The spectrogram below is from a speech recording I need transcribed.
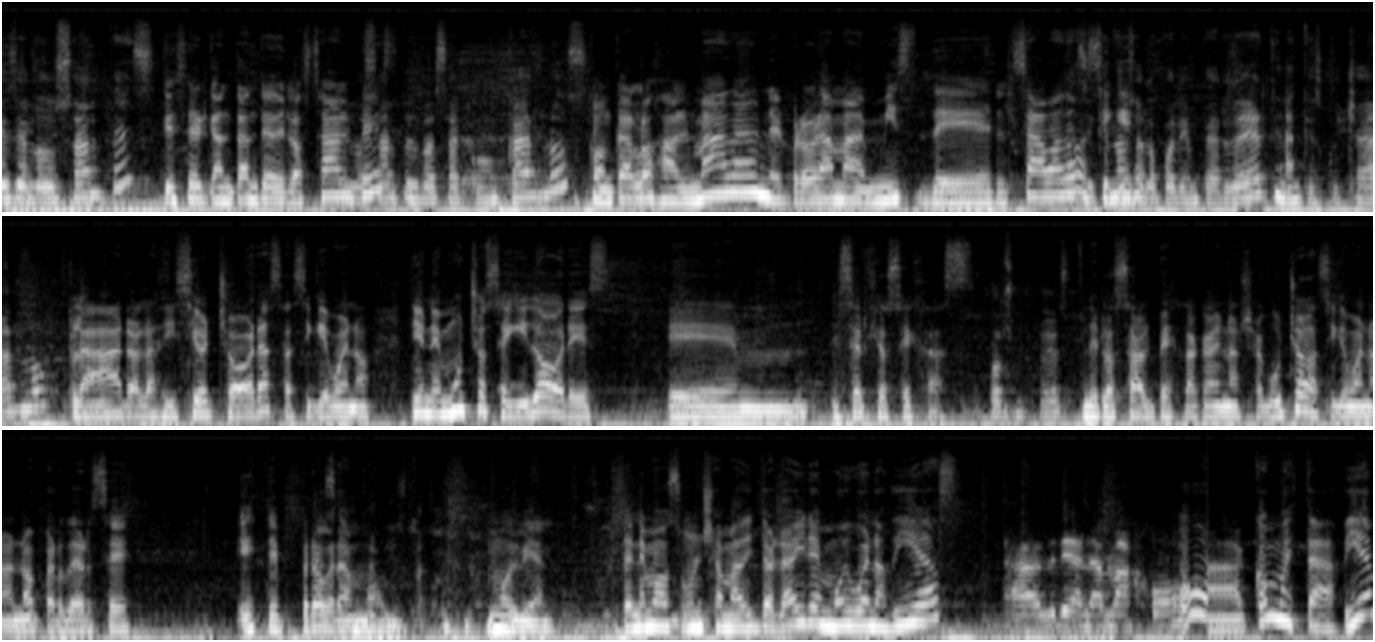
es de los Alpes. que es el cantante de los De Alpes, los Alpes va a estar con Carlos. con Carlos Almada en el programa Miss del sábado. Así, que, no se lo pueden perder, tienen que escucharlo. Claro, a las 18 horas, así que bueno, tiene muchos seguidores eh, Sergio Cejas Por supuesto. de los Alpes acá en Ayacucho, así que bueno, a no perderse este programa. Muy bien. Tenemos un llamadito al aire, muy buenos días. Adriana Majo. Ah, ¿Cómo estás? ¿Bien?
